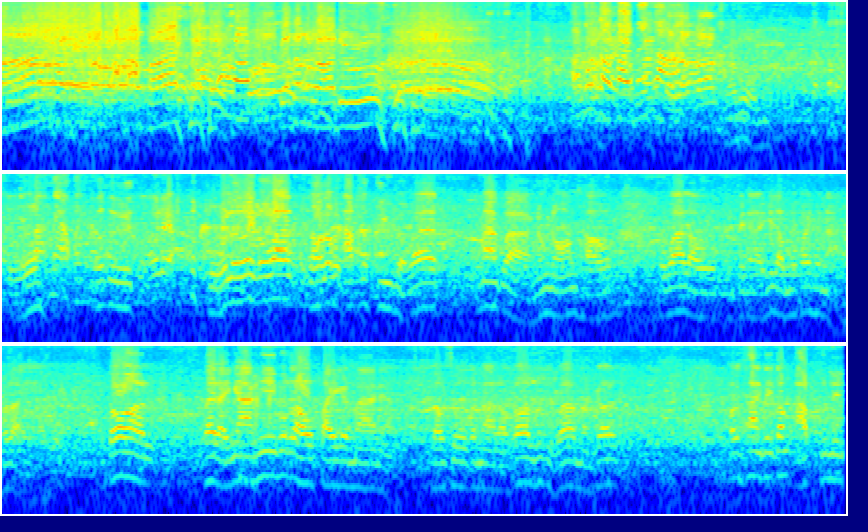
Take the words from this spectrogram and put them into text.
ไปว่าไปก็ต้องรอดู เอาคนต่อไปไหมคะแต่ละบ้างครับผมโอ้ ไม่เอาไปนะก็คือโหเลยเพราะว่าเราต้องอัพสกิลแบบว่ามากกว่าน้องๆเขา เพราะว่าเรามันเป็นอะไรที่เราไม่ค่อยถนัดเท่าไหร่ครับผมก็หลายๆงานที่พวกเราไปกันมาเนี่ย เราโชว์กันมาเราก็รู้สึกว่ามันก็ค่อนข้างที่ต้องอัพขึ้นเรื่อ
